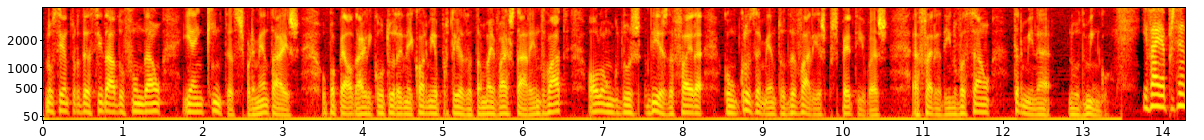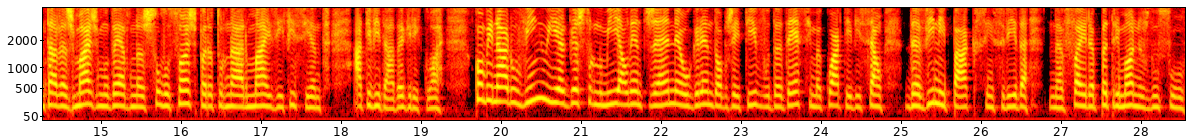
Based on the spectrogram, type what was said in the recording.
no centro da cidade do Fundão e em quintas experimentais. O papel da agricultura na economia portuguesa também vai estar em debate ao longo dos dias da feira, com o cruzamento de várias perspectivas. A Feira de Inovação termina no domingo. E vai apresentar as mais modernas soluções para tornar mais eficiente a atividade agrícola. Combinar o vinho e a gastronomia alentejana é o grande objetivo da 14ª edição da Vinipax, inserida na Feira Patrimónios do Sul.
